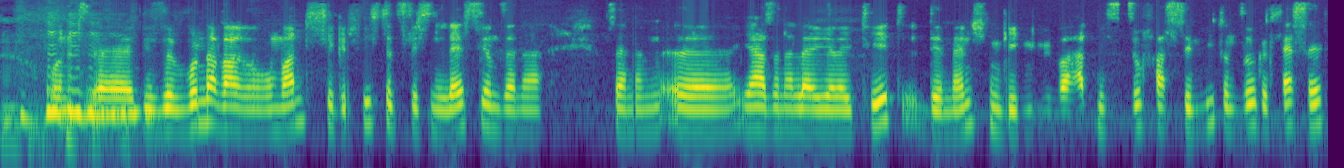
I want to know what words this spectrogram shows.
Mhm. Und äh, diese wunderbare romantische Geschichte zwischen Lassie und seiner seinem, äh, ja, seiner Loyalität dem Menschen gegenüber hat mich so fasziniert und so gefesselt,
